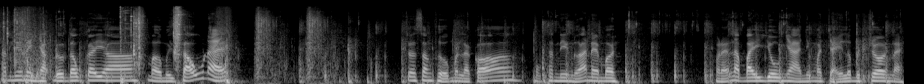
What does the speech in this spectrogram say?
Thanh niên này nhặt được đâu cây à, uh, M16 nè trên sân thượng mình là có một thanh niên nữa anh em ơi. Hồi nãy là bay vô nhà nhưng mà chạy lên bên trên này.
